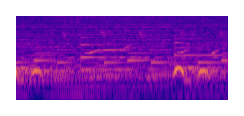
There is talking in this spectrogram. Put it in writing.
Uhum. Uhum.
